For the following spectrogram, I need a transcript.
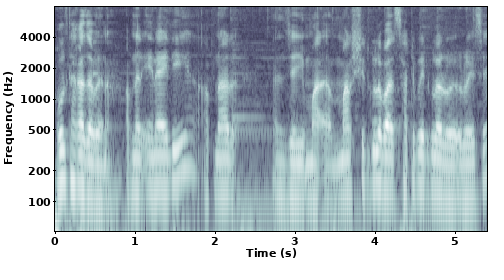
ভুল থাকা যাবে না। আপনার এনআইডি আপনার যেই মার্কশিটগুলো বা সার্টিফিকেটগুলো রয়েছে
